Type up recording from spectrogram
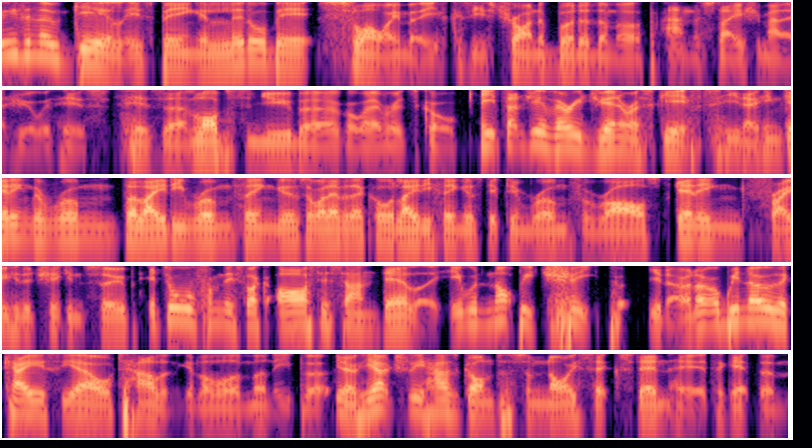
even though Gil is being a little bit slimy because he's trying to butter them up, and the station manager with his his uh, lobster Newburg or whatever it's called. It's actually a very generous gift. You know, him getting the rum, the lady rum fingers or whatever they're called, lady fingers dipped in rum for Roz, getting Frasier the chicken soup. It's all from this like artisan deli. It would not be cheap, you know. And we know the KCL talent get a lot of money, but you know, he actually has gone to some nice extent here to get them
